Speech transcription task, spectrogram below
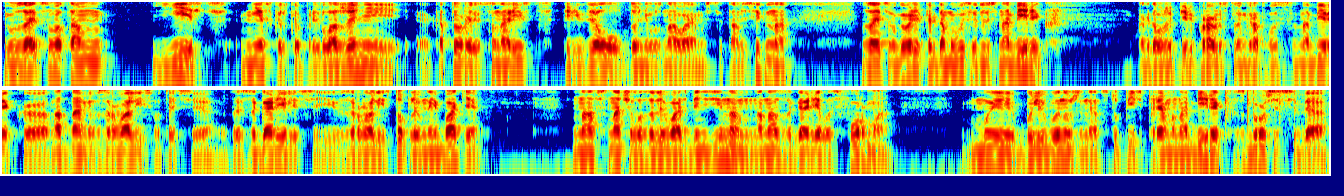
И у Зайцева там есть несколько предложений, которые сценарист переделал до неузнаваемости. Там действительно Зайцев говорит, когда мы высадились на берег, когда уже переправили Сталинград, вышли на берег, э, над нами взорвались вот эти, то есть загорелись и взорвались топливные баки, нас начало заливать бензином, на нас загорелась форма, мы были вынуждены отступить прямо на берег, сбросить с себя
